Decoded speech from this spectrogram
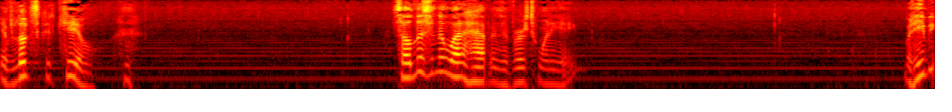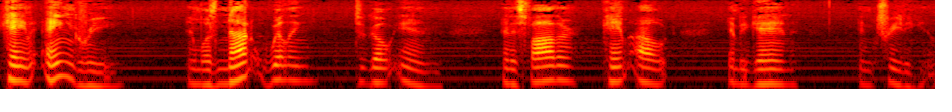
If looks could kill. So listen to what happens in verse 28. But he became angry and was not willing to go in. And his father came out and began entreating him.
